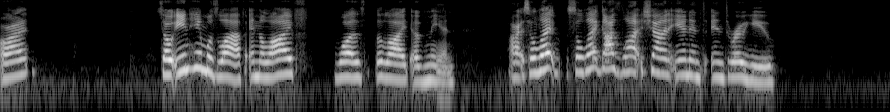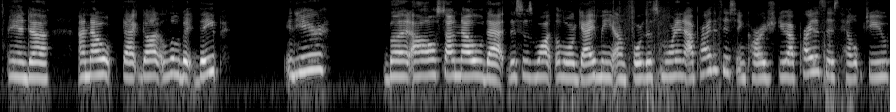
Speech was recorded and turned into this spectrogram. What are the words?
All right. So in Him was life, and the life was the light of men. All right. So let so let God's light shine in and, and through you and uh, I know that got a little bit deep in here, but I also know that this is what the Lord gave me um, for this morning. I pray that this encouraged you. I pray that this helped you.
